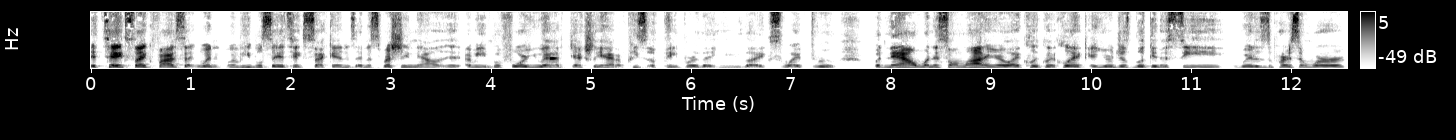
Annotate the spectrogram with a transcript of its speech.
it takes like five seconds when when people say it takes seconds and especially now it, i mean before you have actually had a piece of paper that you like swipe through but now when it's online and you're like click click click and you're just looking to see where does the person work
